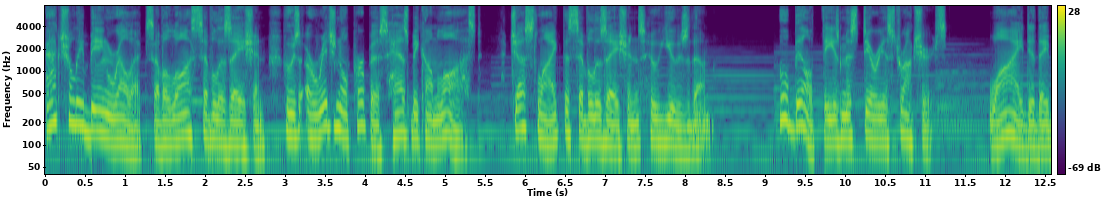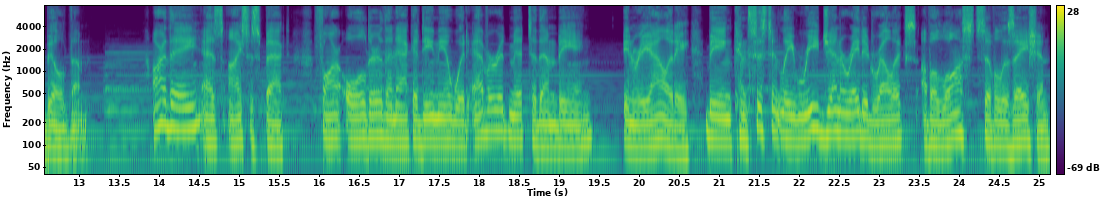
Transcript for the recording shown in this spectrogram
Actually being relics of a lost civilization whose original purpose has become lost, just like the civilizations who use them. Who built these mysterious structures? Why did they build them? Are they, as I suspect, far older than academia would ever admit to them being? In reality, being consistently regenerated relics of a lost civilization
